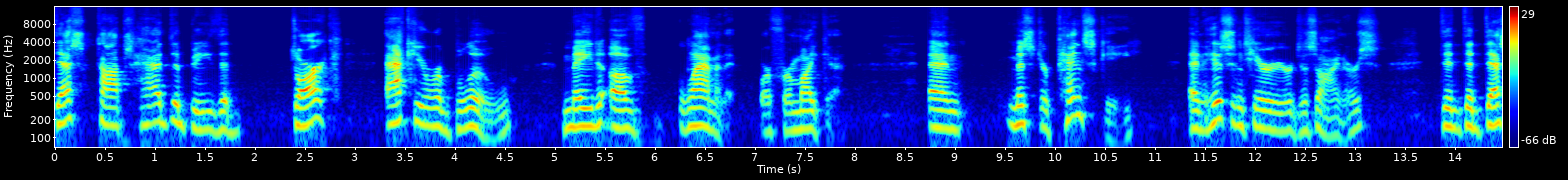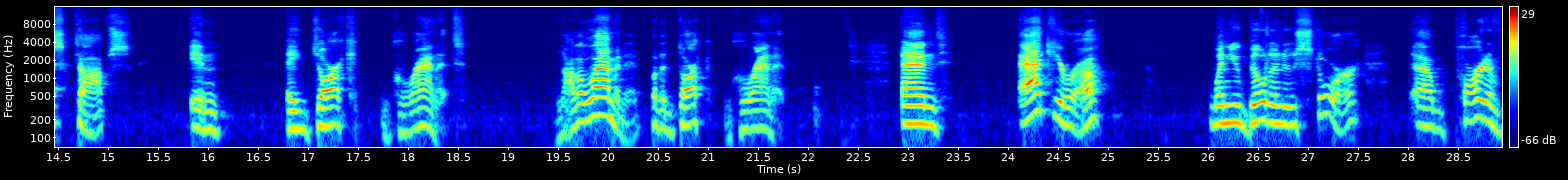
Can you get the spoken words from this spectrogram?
desktops had to be the dark Acura blue made of laminate or formica. And Mr. Penske and his interior designers did the desktops in a dark granite, not a laminate, but a dark granite. And Acura when you build a new store, uh, part of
